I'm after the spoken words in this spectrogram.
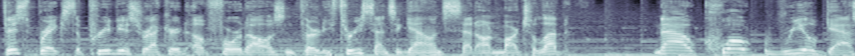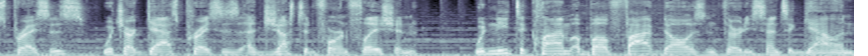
This breaks the previous record of $4.33 a gallon set on March 11th. Now, quote, real gas prices, which are gas prices adjusted for inflation, would need to climb above $5.30 a gallon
